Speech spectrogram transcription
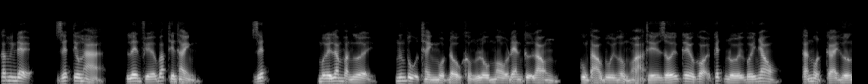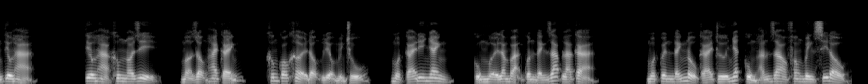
các minh đệ, giết tiêu hà, lên phía bắc thiên thành. Giết. Mười lăm vạn người, ngưng tụ thành một đầu khổng lồ màu đen cự long cùng tào bùi hồng hỏa thế giới kêu gọi kết nối với nhau, cắn một cái hướng tiêu hà. Tiêu hà không nói gì, mở rộng hai cánh, không có khởi động liệu mình chú, một cái đi nhanh, cùng mười lăm vạn quân đánh giáp lá cả. Một quyền đánh nổ cái thứ nhất cùng hắn giao phong binh sĩ đầu,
